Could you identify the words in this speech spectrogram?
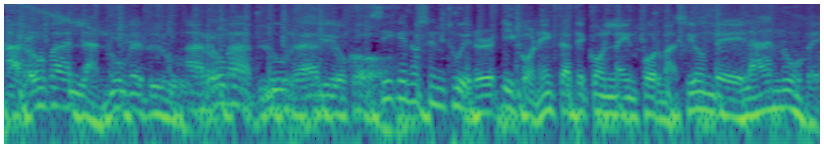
Arroba la nube blue. Arroba blue radio com. Síguenos en Twitter y conéctate con la información de la nube.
